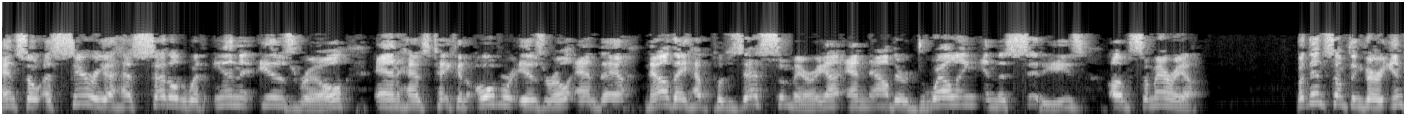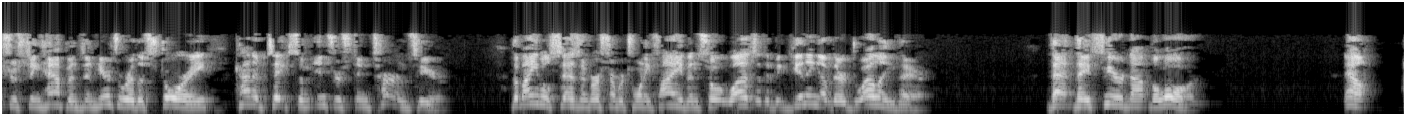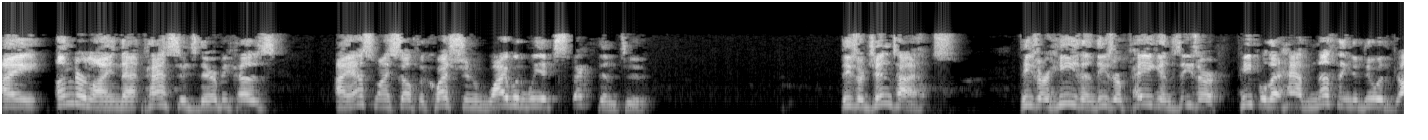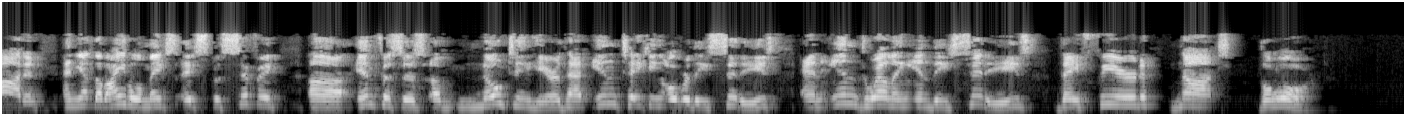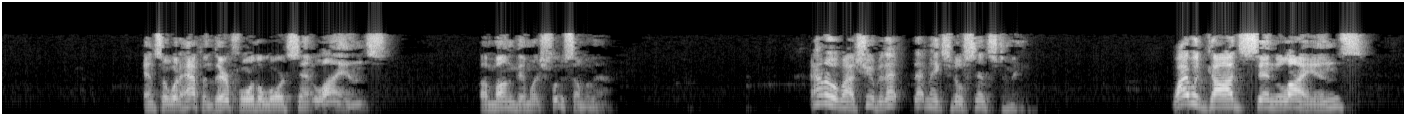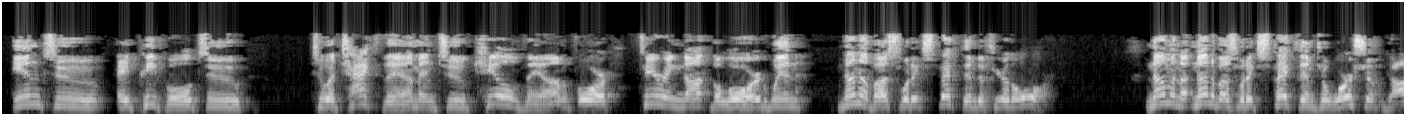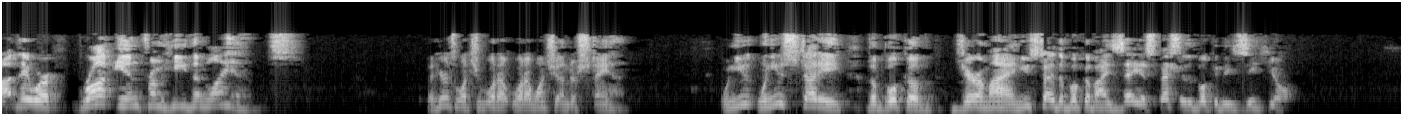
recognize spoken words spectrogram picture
And so Assyria has settled within Israel and has taken over Israel and they, now they have possessed Samaria and now they're dwelling in the cities of Samaria. But then something very interesting happens and here's where the story kind of takes some interesting turns here. The Bible says in verse number 25, and so it was at the beginning of their dwelling there, that they feared not the Lord. Now, I underline that passage there because I ask myself the question, why would we expect them to? These are Gentiles. These are heathen. These are pagans. These are people that have nothing to do with God. And, and yet the Bible makes a specific uh, emphasis of noting here that in taking over these cities and in dwelling in these cities, they feared not the Lord. And so what happened? Therefore, the Lord sent lions among them, which slew some of them. I don't know about you, but that, that makes no sense to me. Why would God send lions into a people to to attack them and to kill them for fearing not the Lord when none of us would expect them to fear the Lord. None, none of us would expect them to worship God. They were brought in from heathen lands. But here's what, you, what, I, what I want you to understand. When you, when you study the book of Jeremiah and you study the book of Isaiah, especially the book of Ezekiel,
